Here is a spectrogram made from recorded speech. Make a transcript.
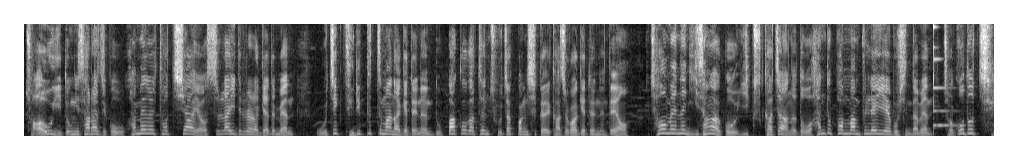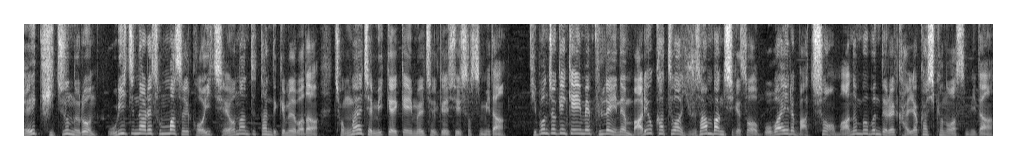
좌우 이동이 사라지고 화면을 터치하여 슬라이드를 하게 되면 오직 drift만 하게 되는 노빠꾸 같은 조작 방식을 가져가게 되는데요. 처음에는 이상하고 익숙하지 않아도 한두 판만 플레이해보신다면 적어도 제 기준으론 오리지널의 손맛을 거의 재현한 듯한 느낌을 받아 정말 재밌게 게임을 즐길 수 있었습니다 기본적인 게임의 플레이는 마리오 카트와 유사한 방식에서 모바일에 맞춰 많은 부분들을 간략화시켜 놓았습니다.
